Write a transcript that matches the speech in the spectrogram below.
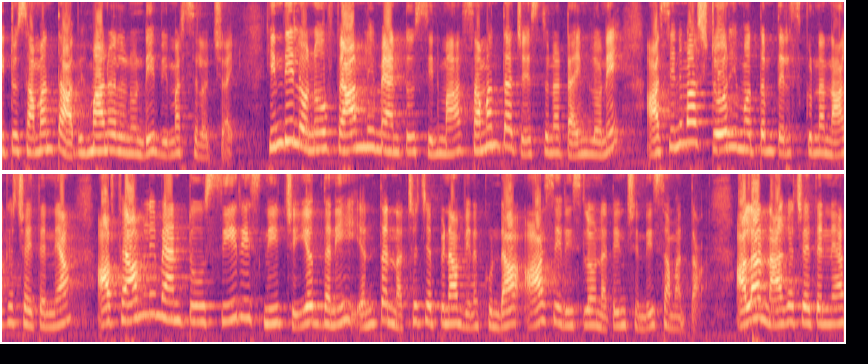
ఇటు సమంత అభిమానుల నుండి విమర్శలు వచ్చాయి హిందీలోనూ family man two cinema Samantha చేస్తున్న టైంలోనే ఆ సినిమా స్టోరీ మొత్తం తెలుసుకున్న నాగ చైతన్య ఆ ఫ్యామిలీ మ్యాన్ టూ సిరీస్ని చెయ్యొద్దని ఎంత నచ్చ చెప్పినా వినకుండా ఆ సిరీస్లో నటించింది సమంత. అలా నాగ చైతన్య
